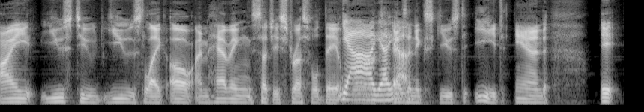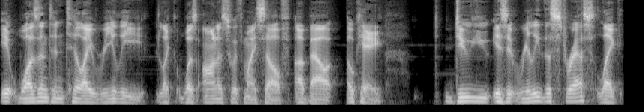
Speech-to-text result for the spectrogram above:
I used to use like, oh, I'm having such a stressful day at Yeah, work yeah, yeah. as an excuse to eat. And it it wasn't until I really like was honest with myself about, okay, do you is it really the stress? Like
